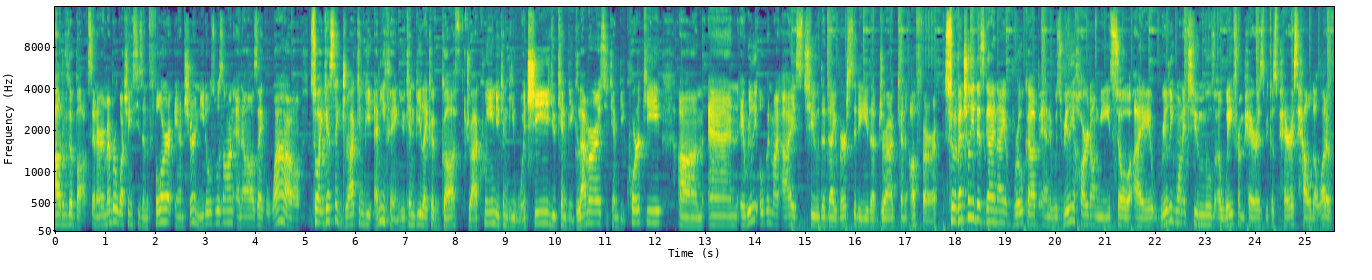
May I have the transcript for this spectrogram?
out of the box. And I remember watching season four and Sharon Needles was on, and I was like, wow. So I guess like drag can be anything. You can be like a goth drag queen, you can be witchy, you can be glamorous, you can be quirky. Um, and it really opened my eyes to the diversity that drag can offer. So eventually, this guy and I broke up, and it was really hard on me. So I really wanted to move away from Paris because Paris held a lot of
